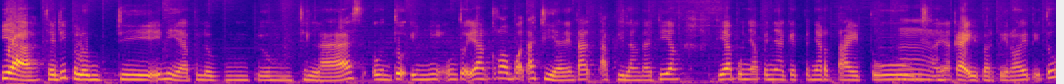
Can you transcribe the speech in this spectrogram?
Ya, jadi belum di ini ya, belum belum jelas untuk ini untuk yang kelompok tadi ya, yang tak, tak bilang tadi yang dia punya penyakit penyerta itu, Hmm. misalnya kayak hipertiroid itu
